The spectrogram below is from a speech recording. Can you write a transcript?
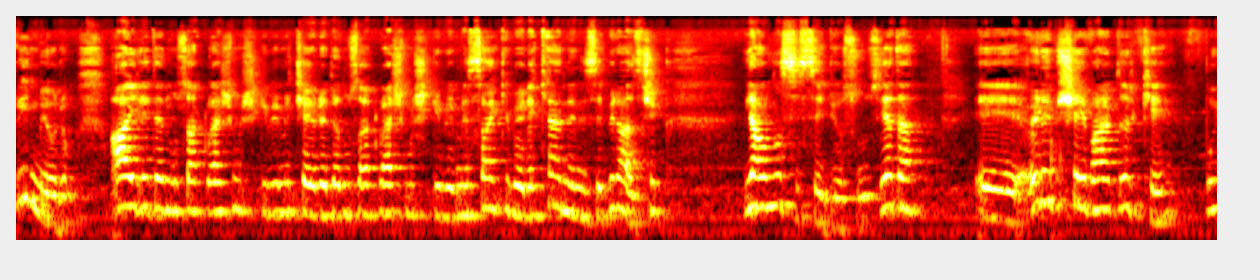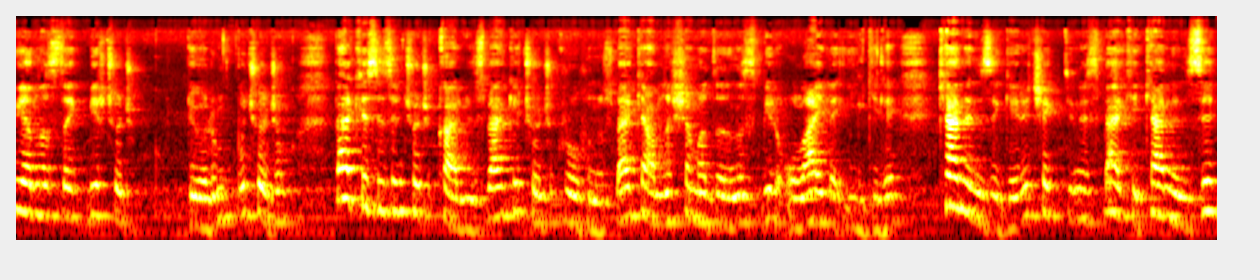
bilmiyorum. Aileden uzaklaşmış gibi mi, çevreden uzaklaşmış gibi mi? Sanki böyle kendinizi birazcık yalnız hissediyorsunuz. Ya da e, öyle bir şey vardır ki bu yanınızda bir çocuk diyorum. Bu çocuk belki sizin çocuk kalbiniz, belki çocuk ruhunuz, belki anlaşamadığınız bir olayla ilgili kendinizi geri çektiniz. Belki kendinizi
